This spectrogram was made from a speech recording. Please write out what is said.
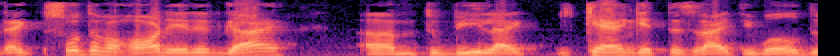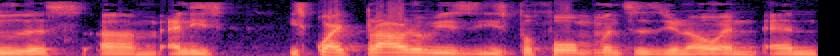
like sort of a hard-headed guy. Um, to be like he can get this right, he will do this, um, and he's he's quite proud of his, his performances, you know. And, and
